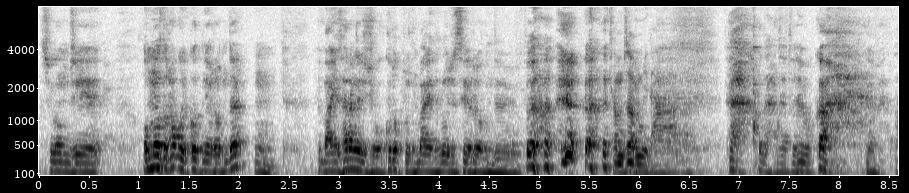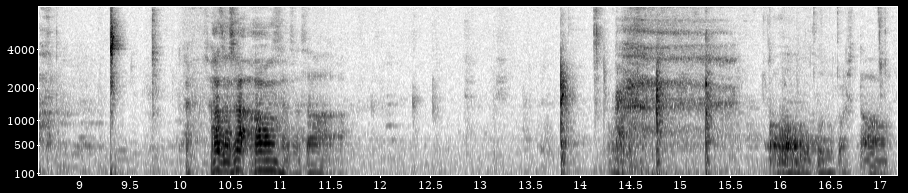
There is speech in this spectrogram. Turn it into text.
지금 이제 업로드를 하고 있거든요, 여러분들. 음. 많이 사랑해주시고 구독도 좀 많이 눌러주세요, 여러분들. 감사합니다. 자, 그럼 한잔 더 해볼까? 자, 사사사. 아. 사사사. 오, 고소 맛있다.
